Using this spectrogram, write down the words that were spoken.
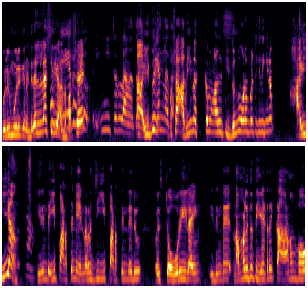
പുലിമുരുകൻ ഉണ്ട്. ഇതെല്ലാം ശരിയാണ്. പക്ഷേ ആ ഇത് പക്ഷെ അതിൽ നിന്നൊക്കെ മാറിയിട്ട് ഇതെന്ന് പറയുമ്പോഴത്തേക്ക് ഇതിങ്ങനെ ഹൈ ആണ്. ഇതിന്റെ ഈ പടത്തിന്റെ എനർജി ഈ പടത്തിന്റെ ഒരു ഒരു സ്റ്റോറി ലൈൻ ഇതിന്റെ നമ്മളിത് തിയേറ്ററിൽ കാണുമ്പോൾ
